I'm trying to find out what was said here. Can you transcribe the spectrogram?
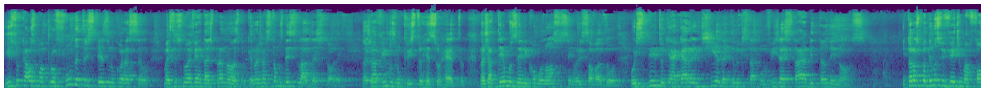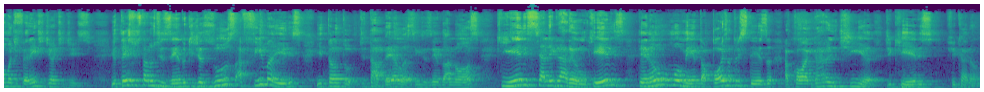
Isso causa uma profunda tristeza no coração. Mas isso não é verdade para nós, porque nós já estamos desse lado da história. Nós já vimos um Cristo ressurreto. Nós já temos Ele como nosso Senhor e Salvador. O Espírito, que é a garantia daquilo que está por vir, já está habitando em nós. Então nós podemos viver de uma forma diferente diante disso. E o texto está nos dizendo que Jesus afirma a eles, e tanto de tabela, assim dizendo a nós, que eles se alegrarão, que eles terão um momento após a tristeza, a qual a garantia de que eles ficarão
